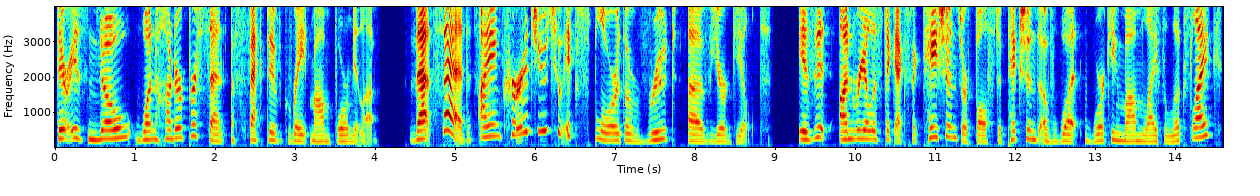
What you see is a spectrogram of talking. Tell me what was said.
There is no 100% effective great mom formula. That said, I encourage you to explore the root of your guilt. Is it unrealistic expectations or false depictions of what working mom life looks like?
